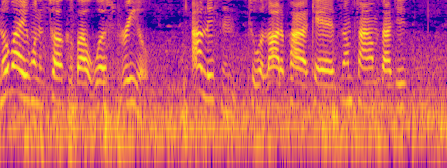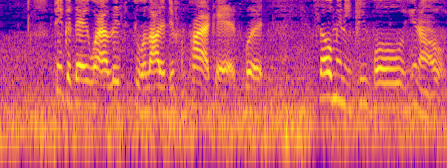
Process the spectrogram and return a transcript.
nobody want to talk about what's real. I listen to a lot of podcasts. Sometimes I just pick a day where I listen to a lot of different podcasts, but so many people, you know,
